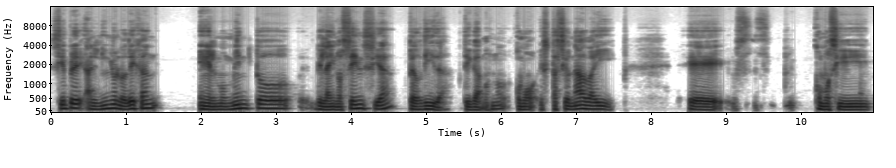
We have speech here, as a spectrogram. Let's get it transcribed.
siempre al niño lo dejan en el momento de la inocencia perdida, digamos, ¿no? Como estacionado ahí, eh, como si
